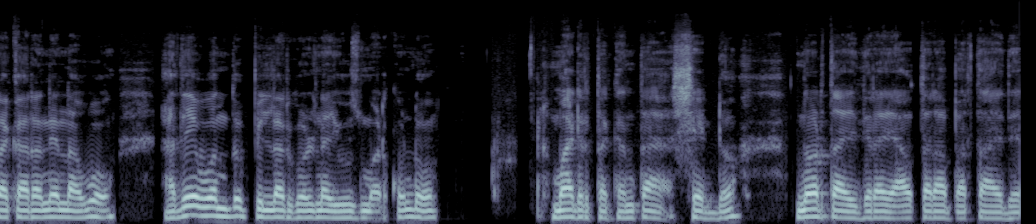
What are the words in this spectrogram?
ಪ್ರಕಾರನೇ ನಾವು ಅದೇ ಒಂದು ಪಿಲ್ಲರ್ಗಳನ್ನ ಯೂಸ್ ಮಾಡಿಕೊಂಡು ಮಾಡಿರ್ತಕ್ಕಂಥ ಶೆಡ್ಡು. ನೋಡ್ತಾ ಇದ್ದೀರಾ ಯಾವ ಥರ ಬರ್ತಾ ಇದೆ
